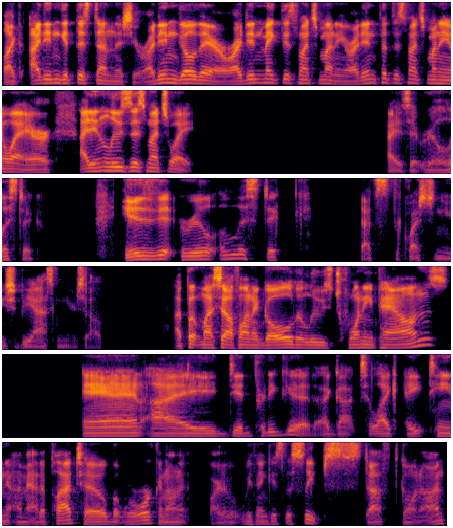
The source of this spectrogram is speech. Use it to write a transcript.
Like I didn't get this done this year, or I didn't go there, or I didn't make this much money, or I didn't put this much money away, or I didn't lose this much weight. Is it realistic? Is it realistic? That's the question you should be asking yourself. I put myself on a goal to lose 20 pounds and I did pretty good. I got to like 18. I'm at a plateau, but we're working on it. Part of what we think is the sleep stuff going on.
